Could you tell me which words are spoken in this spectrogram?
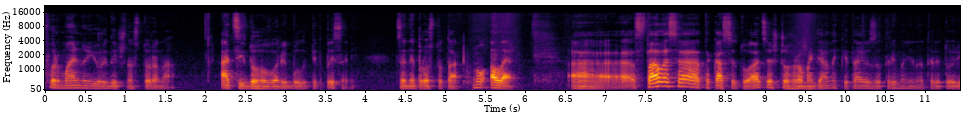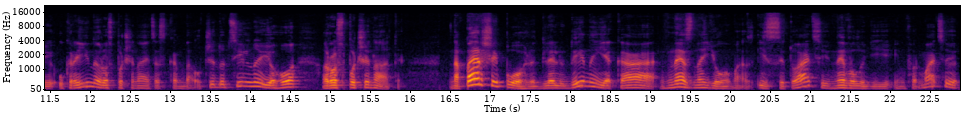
формально юридична сторона. А ці договори були підписані. Це не просто так. Ну але е, сталася така ситуація, що громадяни Китаю затримані на території України. Розпочинається скандал. Чи доцільно його розпочинати? На перший погляд, для людини, яка не знайома із ситуацією, не володіє інформацією,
